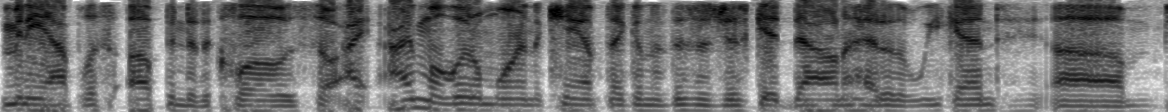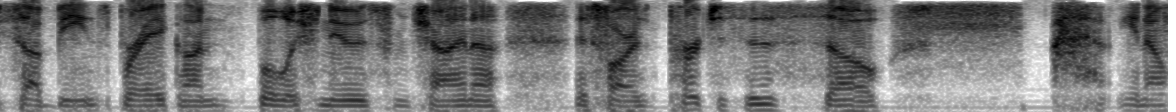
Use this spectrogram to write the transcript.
Minneapolis up into the close. So I, I'm a little more in the camp thinking that this is just get down ahead of the weekend. Um, saw beans break on bullish news from China as far as purchases. So you know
